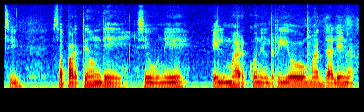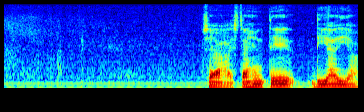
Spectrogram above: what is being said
¿sí? esta parte donde se une el mar con el río Magdalena. O sea, esta gente día a día,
